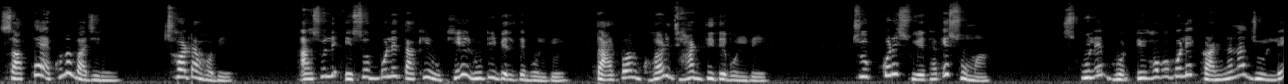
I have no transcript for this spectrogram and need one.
সাতটা এখনও বাজেনি, ছটা হবে। আসলে এসব বলে তাকে উঠিয়ে রুটি বেলতে বলবে, তারপর ঘর ঝাঁট দিতে বলবে। চুপ করে শুয়ে থাকে সোমা। স্কুলে ভর্তি হব বলে কান্না না জুড়লে,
